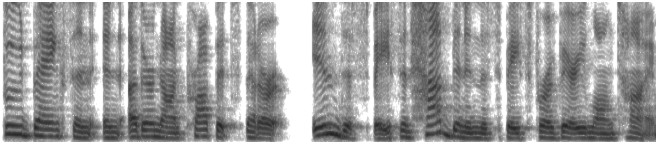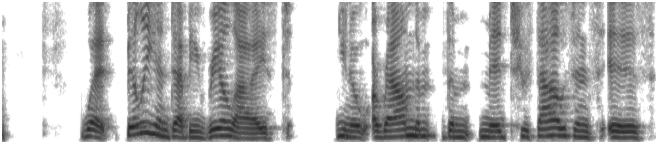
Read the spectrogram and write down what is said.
food banks and, and other nonprofits that are in this space and have been in this space for a very long time. What Billy and Debbie realized, you know, around the, the mid 2000s is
